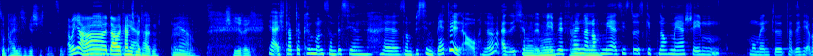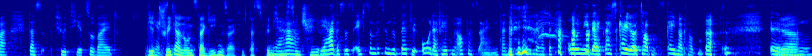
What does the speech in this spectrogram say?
so peinliche Geschichten erzählen. Aber ja, Nee, da kann ich ja. mithalten. Ja. Hm, Schwierig. Ja, ich glaube, da können wir uns so ein bisschen, äh, so ein bisschen betteln auch, ne? Also ich habe, Mhm, mir, mir fallen da noch mehr, siehst du, es gibt noch mehr Shame-Momente tatsächlich, aber das führt hier zu weit. Wir Jetzt. triggern uns da gegenseitig. Das finde ich ein bisschen schwierig. Ja, das ist echt so ein bisschen so Battle. Oh, da fällt mir auch was ein. Dann was ein. Oh nee, da, das kann ich noch toppen. Das kann ich noch toppen. ähm, Ja.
